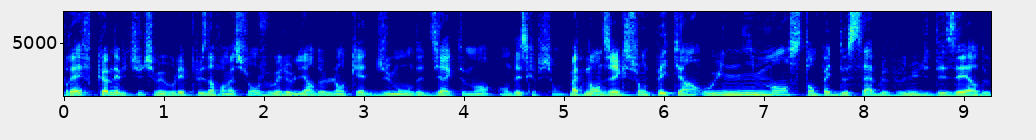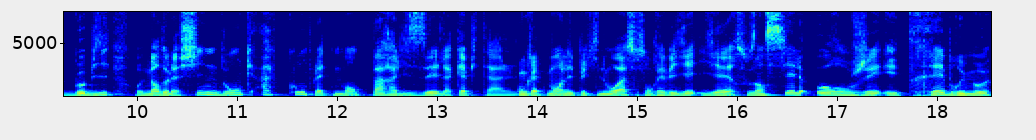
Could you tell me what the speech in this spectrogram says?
Bref, comme d'habitude, si vous voulez plus d'informations, je vous mets le lien de l'enquête du Monde directement en description. Maintenant, direction Pékin, où une immense tempête de sable venue du désert de Gobi, au nord de la Chine, donc, a complètement paralysé la capitale. Concrètement, les Pékinois se sont réveillés hier sous un ciel orange et très brumeux.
